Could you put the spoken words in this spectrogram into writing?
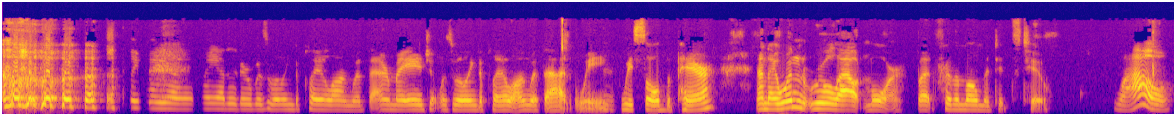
uh, my editor was willing to play along with that, or my agent was willing to play along with that. We we sold the pair, and I wouldn't rule out more, but for the moment, it's two. Wow,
